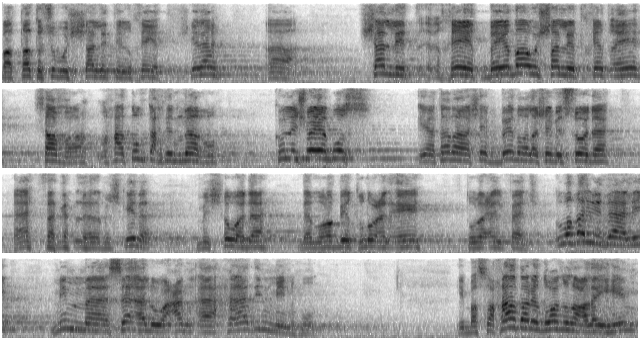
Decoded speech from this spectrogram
بطلتوا تشوفوا شلة الخيط مش كده؟ آه. شلة خيط بيضة وشلة خيط إيه؟ سمرة وحاطهم تحت دماغه. كل شوية بص يا ترى شايف بيضة ولا شايف السودة؟ ها؟ فقال مش كده مش هو ده ده مربي طلوع الإيه؟ طلوع الفجر. وغير ذلك مما سألوا عن آحاد منهم يبقى الصحابة رضوان عليهم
